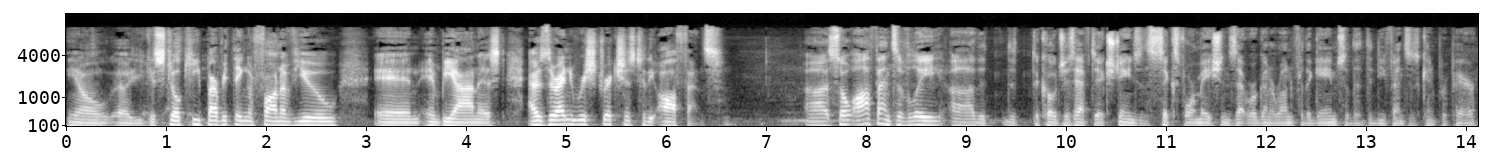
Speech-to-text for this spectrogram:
You know, uh, you can still keep everything in front of you and and be honest. Is there any restrictions to the offense? Uh, so offensively, uh, the, the the coaches have to exchange the six formations that we're going to run for the game so that the defenses can prepare.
